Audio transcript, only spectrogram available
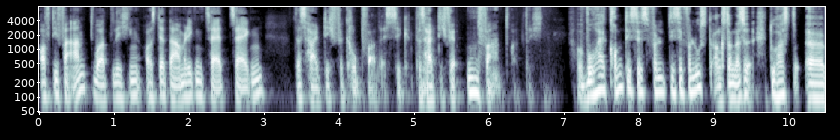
auf die Verantwortlichen aus der damaligen Zeit zeigen, das halte ich für grob fahrlässig. Das halte ich für unverantwortlich. Woher kommt dieses, diese Verlustangst dann? Also du hast, äh,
